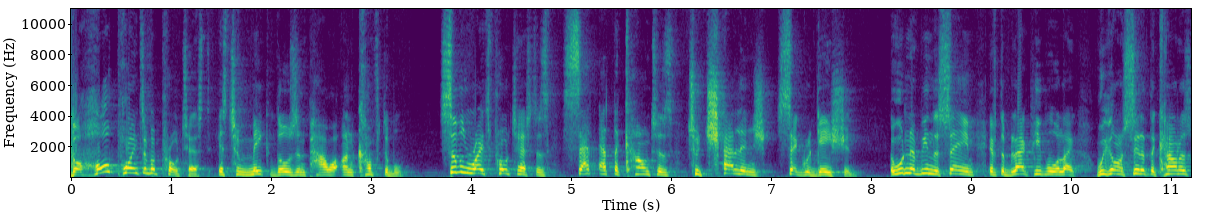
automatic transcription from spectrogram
the whole point of a protest is to make those in power uncomfortable. Civil rights protesters sat at the counters to challenge segregation. It wouldn't have been the same if the black people were like, we're gonna sit at the counters.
